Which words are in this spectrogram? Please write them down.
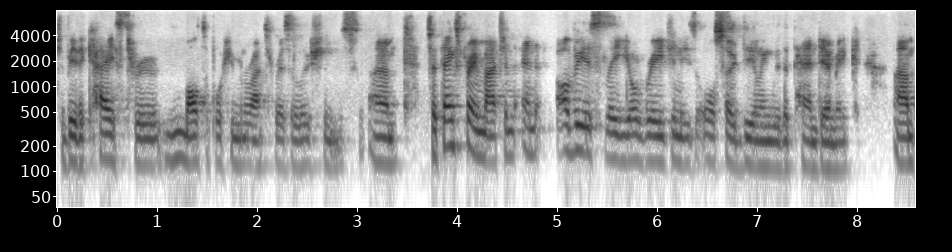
to be the case through multiple human rights resolutions. Um, so thanks very much. And, and obviously your region is also dealing with a pandemic. Um,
